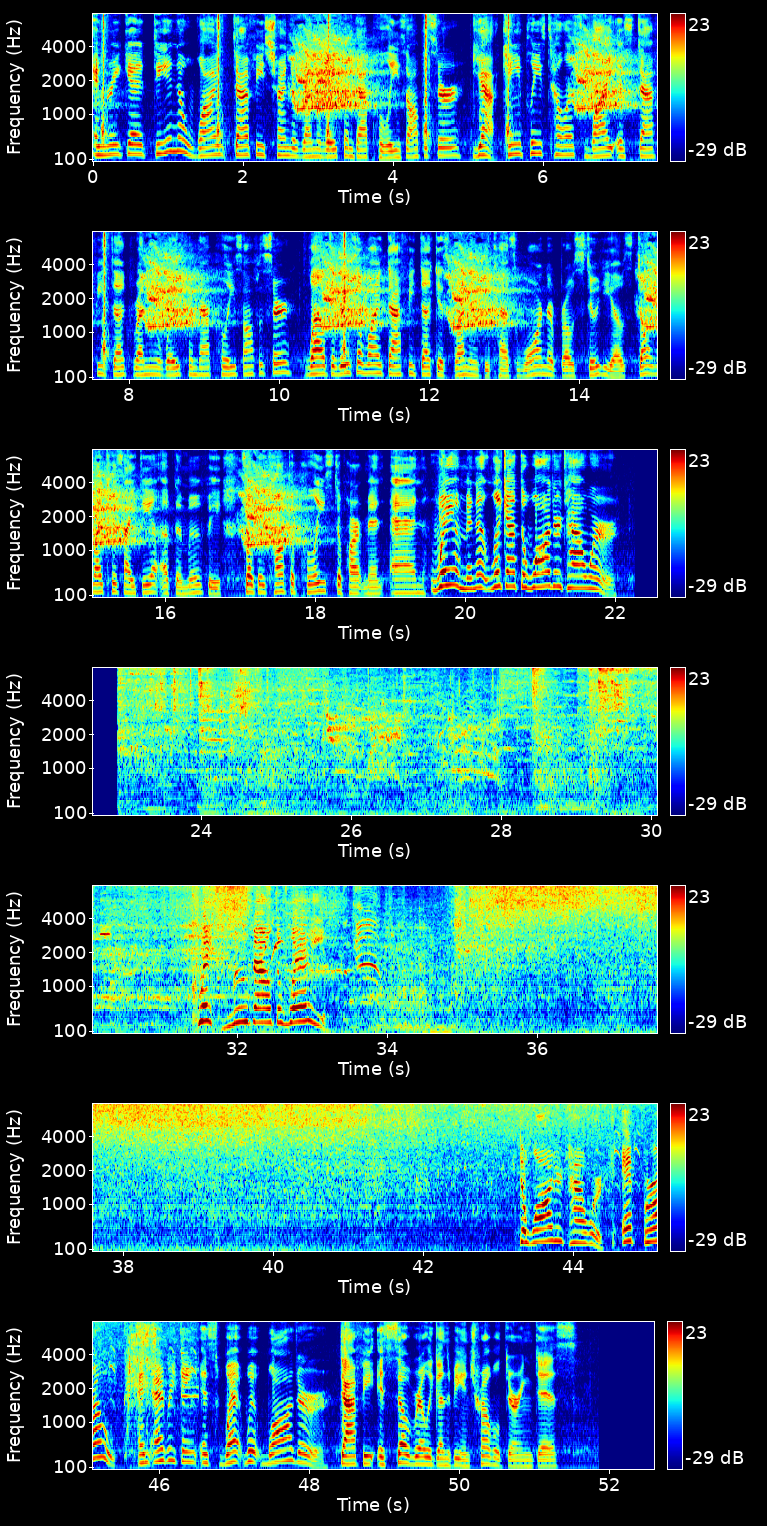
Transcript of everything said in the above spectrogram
Enrique, do you know why Daffy's trying to run away from that police officer? Yeah, can you please tell us why is Daffy Duck running away from that police officer? Well, the reason why Daffy Duck is running because Warner Bros. Studios don't like his idea of the movie, so they called the police department and- Wait a minute, look at the water tower! Quick, move out the way! The water tower, it broke, and everything is wet with water. Daffy is so really gonna be in trouble during this.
